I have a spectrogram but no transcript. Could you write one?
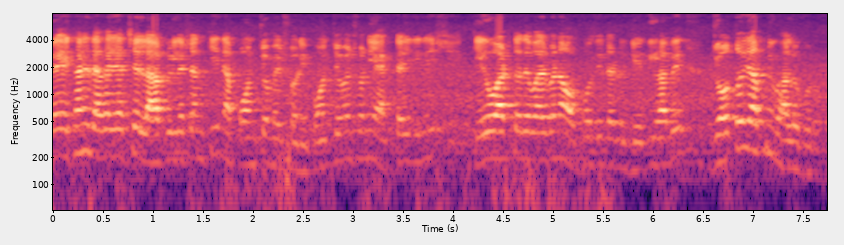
তাই এখানে দেখা যাচ্ছে লাভ রিলেশন কি না? পঞ্চমের শনি। পঞ্চমের শনি একটাই জিনিস, কেউ আটকাতে পারবে না অপোজিট একটু যেতে হবে। যতই আপনি ভালো করুন।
